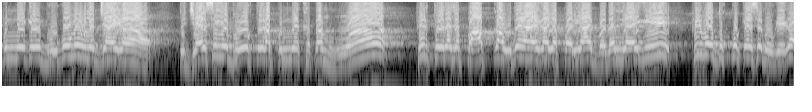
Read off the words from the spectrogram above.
पुण्य के भोगों में उलझ जाएगा तो जैसे ये भोग तेरा पुण्य खत्म हुआ, फिर तेरा जब पाप का उदय आएगा या पर्याय बदल जाएगी, फिर वो दुख को कैसे भोगेगा?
